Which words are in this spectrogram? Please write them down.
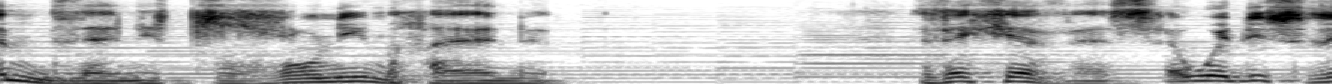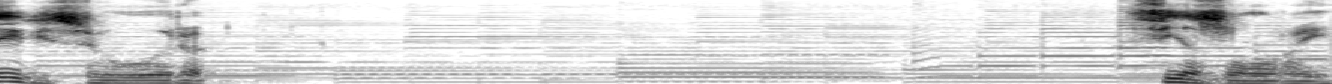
أمذاني تزوني مخان؟ ذاك فاس أوليس ذاك زور في زوري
